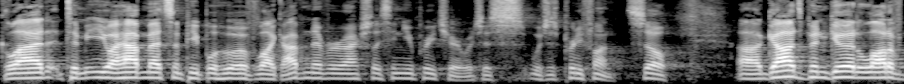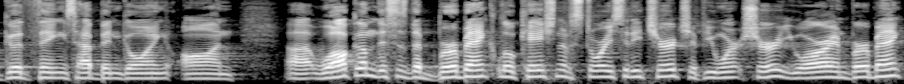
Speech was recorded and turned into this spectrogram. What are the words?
glad to meet you. I have met some people who have like I've never actually seen you preach here, which is which is pretty fun. So uh, God's been good. A lot of good things have been going on. Uh, welcome. This is the Burbank location of Story City Church. If you weren't sure, you are in Burbank.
